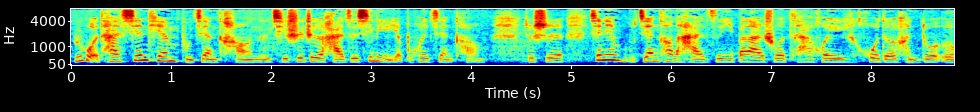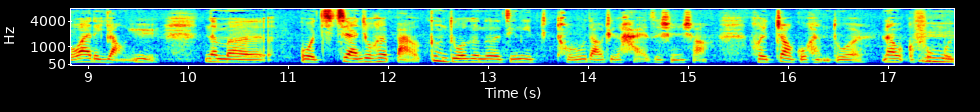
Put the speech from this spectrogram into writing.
如果他先天不健康，其实这个孩子心理也不会健康。就是先天不健康的孩子，一般来说他会获得很多额外的养育，那么。我自然就会把更多更多的精力投入到这个孩子身上，会照顾很多。那父母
